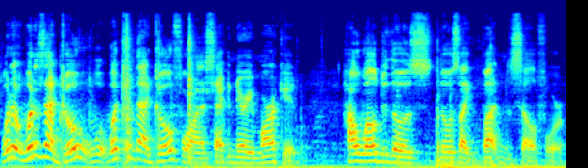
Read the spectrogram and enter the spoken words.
What, what does that go? What can that go for on a secondary market? How well do those those like buttons sell for?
